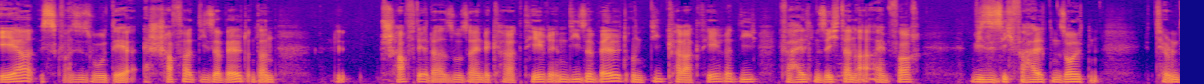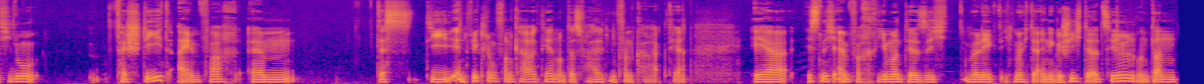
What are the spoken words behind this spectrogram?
er ist quasi so der Erschaffer dieser Welt und dann schafft er da so seine Charaktere in diese Welt und die Charaktere, die verhalten sich dann einfach, wie sie sich verhalten sollten. Tarantino versteht einfach ähm, das, die Entwicklung von Charakteren und das Verhalten von Charakteren. Er ist nicht einfach jemand, der sich überlegt, ich möchte eine Geschichte erzählen und dann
